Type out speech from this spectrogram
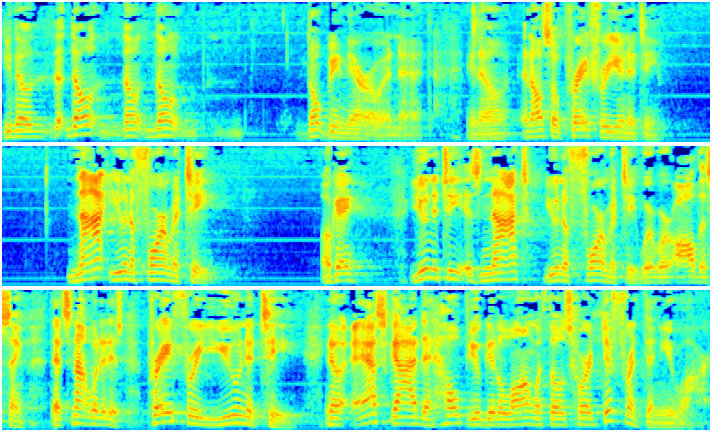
You know, don't, don't, don't, don't be narrow in that, you know, and also pray for unity. Not uniformity. Okay? Unity is not uniformity where we're all the same. That's not what it is. Pray for unity. You know, ask God to help you get along with those who are different than you are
